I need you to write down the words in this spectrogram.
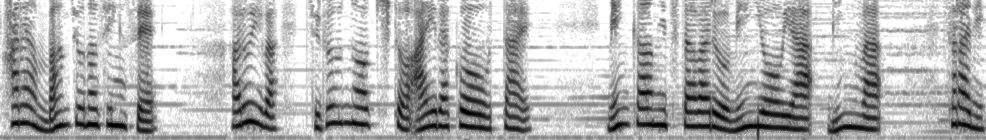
波乱万丈の人生、あるいは自分の気と愛楽を訴え、民間に伝わる民謡や民話、さらに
